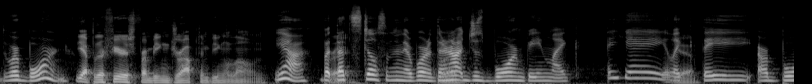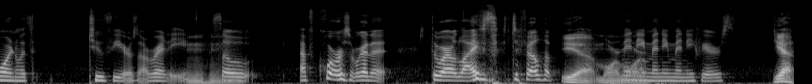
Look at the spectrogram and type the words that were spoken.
we're born Yeah, but their fear is from being dropped and being alone. Yeah, but Right. that's still something they're born with. They're Right. not just born being like, yay. Like Yeah. they are born with two fears already. Mhm. So, of course, we're going to, through our lives, develop Yeah, more and many, more. many, many fears. Yeah.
